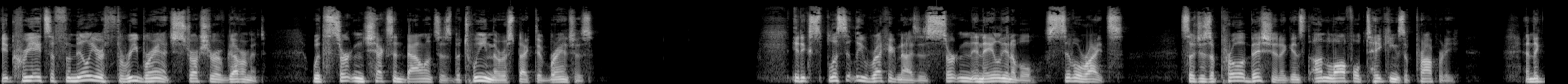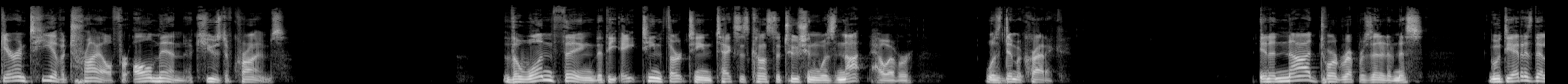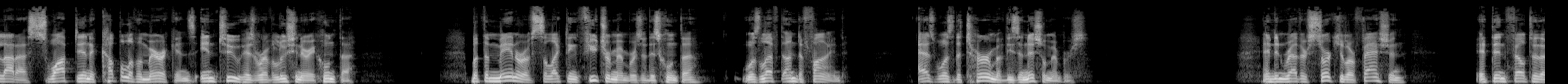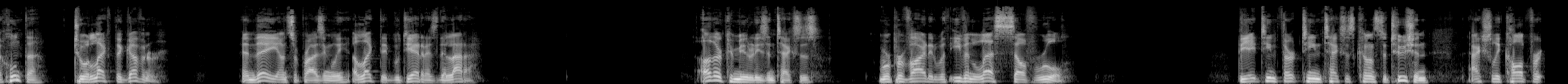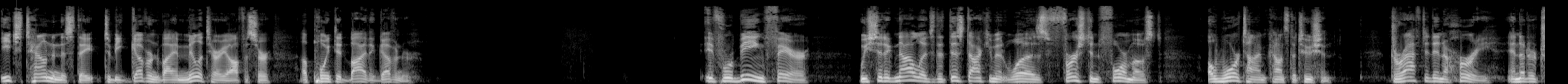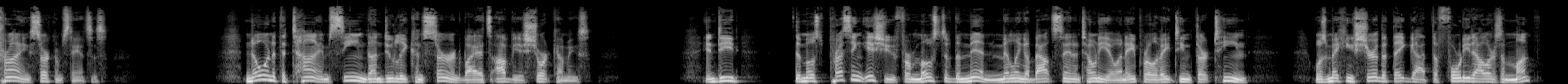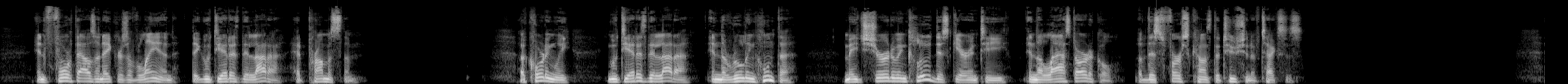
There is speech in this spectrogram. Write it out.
It creates a familiar three branch structure of government with certain checks and balances between the respective branches. It explicitly recognizes certain inalienable civil rights, such as a prohibition against unlawful takings of property and the guarantee of a trial for all men accused of crimes. The one thing that the 1813 Texas Constitution was not, however, was democratic. In a nod toward representativeness, Gutierrez de Lara swapped in a couple of Americans into his revolutionary junta. But the manner of selecting future members of this junta was left undefined, as was the term of these initial members. And in rather circular fashion, it then fell to the junta to elect the governor, and they, unsurprisingly, elected Gutierrez de Lara. Other communities in Texas were provided with even less self rule. The 1813 Texas Constitution actually called for each town in the state to be governed by a military officer appointed by the governor. If we're being fair, we should acknowledge that this document was, first and foremost, a wartime constitution, drafted in a hurry and under trying circumstances. No one at the time seemed unduly concerned by its obvious shortcomings. Indeed, the most pressing issue for most of the men milling about San Antonio in April of 1813 was making sure that they got the $40 a month and 4,000 acres of land that Gutierrez de Lara had promised them. Accordingly, Gutierrez de Lara and the ruling junta made sure to include this guarantee in the last article of this first Constitution of Texas.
